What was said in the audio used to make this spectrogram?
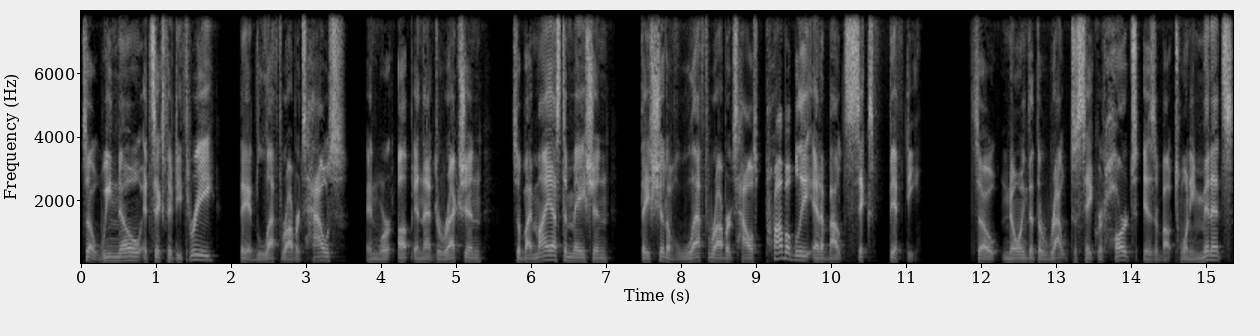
So we know at 653, they had left Robert's house and were up in that direction. So by my estimation, they should have left Robert's house probably at about 650. So knowing that the route to Sacred Heart is about 20 minutes,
